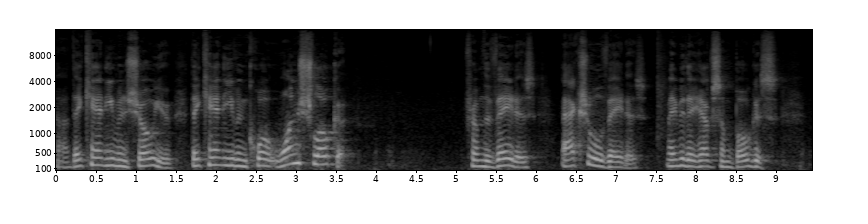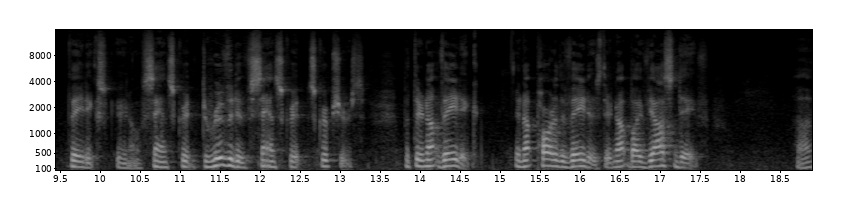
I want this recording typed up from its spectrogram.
Uh, they can't even show you, they can't even quote one shloka from the Vedas, actual Vedas. Maybe they have some bogus Vedic, you know, Sanskrit, derivative Sanskrit scriptures, but they're not Vedic. They're not part of the Vedas. They're not by Vyasadeva. Uh,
